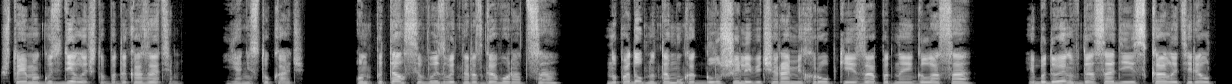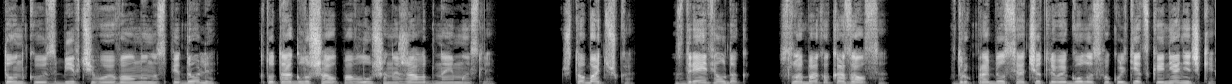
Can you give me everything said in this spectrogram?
Что я могу сделать, чтобы доказать им? Я не стукач. Он пытался вызвать на разговор отца, но подобно тому, как глушили вечерами хрупкие западные голоса, и Бадуэн в досаде искал и терял тонкую сбивчивую волну на спидоле, кто-то оглушал Павлушины жалобные мысли. «Что, батюшка, сдрейфилдок? Слабак оказался?» Вдруг пробился отчетливый голос факультетской нянечки,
